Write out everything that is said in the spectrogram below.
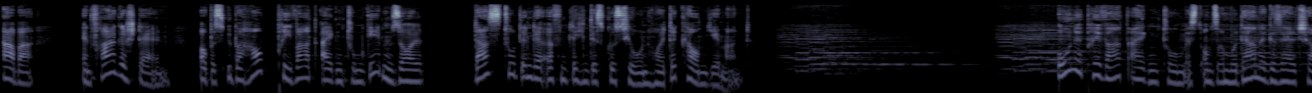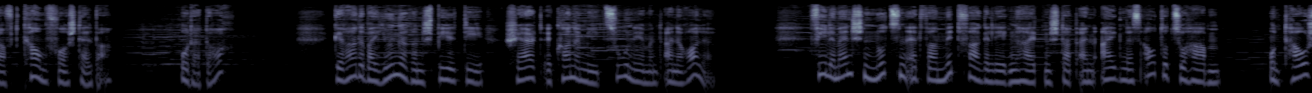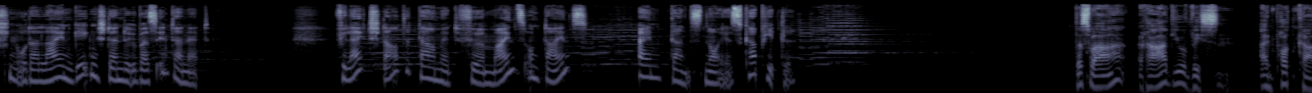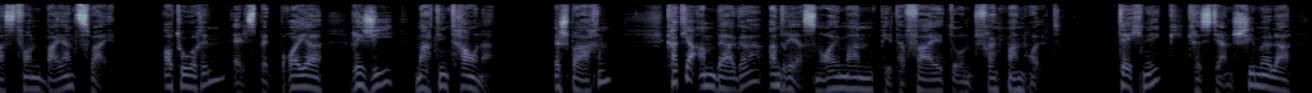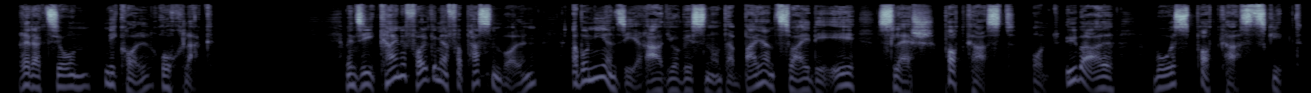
Aber in Frage stellen, ob es überhaupt Privateigentum geben soll, das tut in der öffentlichen Diskussion heute kaum jemand. Ohne Privateigentum ist unsere moderne Gesellschaft kaum vorstellbar. Oder doch? Gerade bei Jüngeren spielt die Shared Economy zunehmend eine Rolle. Viele Menschen nutzen etwa Mitfahrgelegenheiten, statt ein eigenes Auto zu haben, und tauschen oder leihen Gegenstände übers Internet. Vielleicht startet damit für Meins und Deins ein ganz neues Kapitel. Das war Radio Wissen ein Podcast von Bayern 2. Autorin Elsbeth Breuer, Regie Martin Trauner. Es sprachen Katja Amberger, Andreas Neumann, Peter Veit und Frank Mannhold. Technik Christian Schimmöller, Redaktion Nicole Ruchlack. Wenn Sie keine Folge mehr verpassen wollen, abonnieren Sie Radiowissen unter bayern2.de slash podcast und überall, wo es Podcasts gibt.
